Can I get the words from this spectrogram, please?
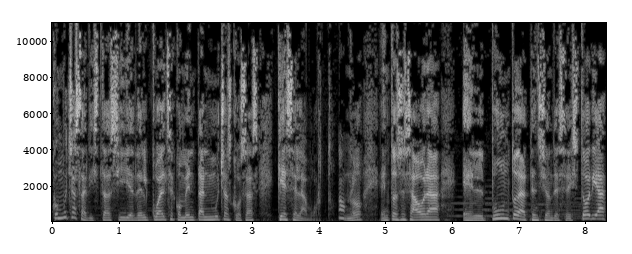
con muchas aristas y del cual se comentan muchas cosas, que es el aborto. ¿no? Entonces ahora el punto de atención de esta historia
